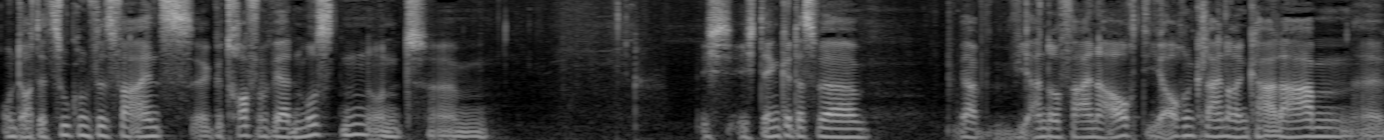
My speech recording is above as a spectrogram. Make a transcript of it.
und auch der Zukunft des Vereins äh, getroffen werden mussten. Und ähm, ich, ich denke, dass wir, ja, wie andere Vereine auch, die auch einen kleineren Kader haben, äh,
